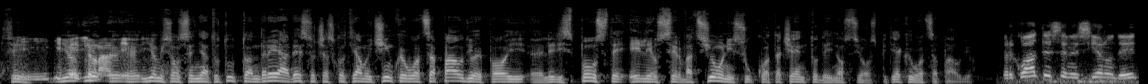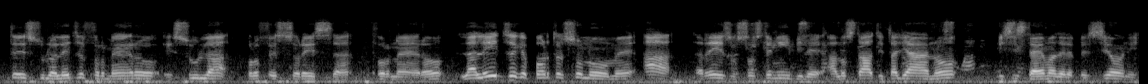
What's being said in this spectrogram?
sì, i, io, io, eh, io, mi sono segnato tutto Andrea, adesso ci ascoltiamo i 5 Whatsapp audio e poi eh, le risposte e le osservazioni su quota 100 dei nostri ospiti. Ecco i Whatsapp audio. Per quante se ne siano dette sulla legge Fornero e sulla professoressa Fornero, la legge che porta il suo nome ha reso sostenibile allo Stato italiano il sistema delle pensioni.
